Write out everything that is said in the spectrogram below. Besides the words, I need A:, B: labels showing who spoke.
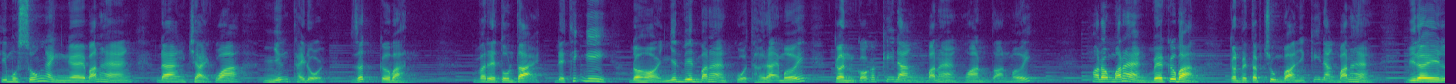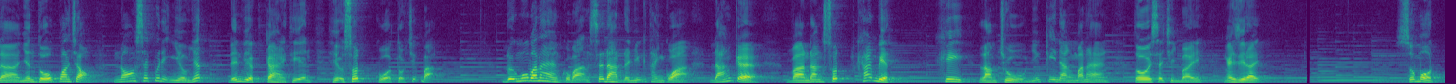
A: thì một số ngành nghề bán hàng đang trải qua những thay đổi rất cơ bản. Và để tồn tại, để thích nghi, đòi hỏi nhân viên bán hàng của thời đại mới cần có các kỹ năng bán hàng hoàn toàn mới. Hoạt động bán hàng về cơ bản cần phải tập trung vào những kỹ năng bán hàng vì đây là nhân tố quan trọng, nó sẽ quyết định nhiều nhất đến việc cải thiện hiệu suất của tổ chức bạn. Đội ngũ bán hàng của bạn sẽ đạt được những thành quả đáng kể và năng suất khác biệt khi làm chủ những kỹ năng bán hàng tôi sẽ trình bày ngay dưới đây. Số 1.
